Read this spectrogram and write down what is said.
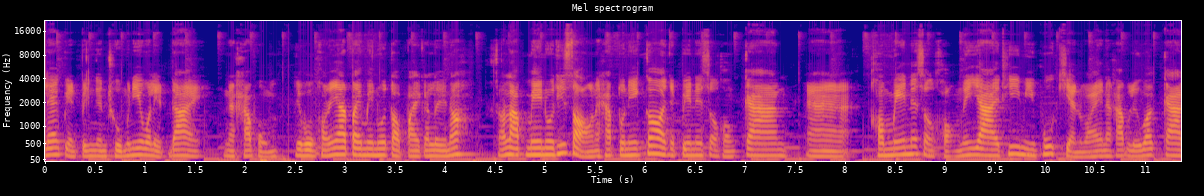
แลกเปลี่ยนเป็นเงิน True Money Wallet ได้นะครับผมเดี๋ยวผมขออนุญาตไปเมนูต่อไปกันเลยเนาะ สำหรับเมนูที่สองนะครับตัวนี้ก็จะเป็นในส่วนของการอ่าคอมเมนต์ในส่วนของนิยายที่มีผู้เขียนไว้นะครับหรือว่าการ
